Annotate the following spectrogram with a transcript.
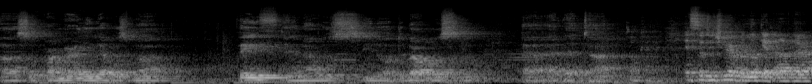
Uh, so primarily that was my faith, and I was, you know, a devout Muslim uh, at that time. Okay. And so, did you ever look at other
